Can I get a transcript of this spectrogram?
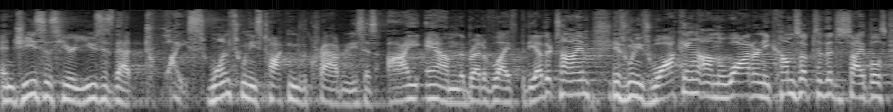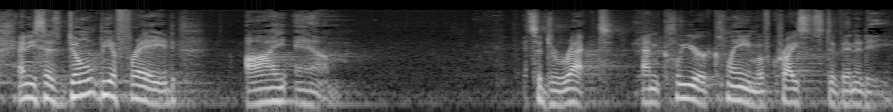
And Jesus here uses that twice. Once when he's talking to the crowd when he says, I am the bread of life. But the other time is when he's walking on the water and he comes up to the disciples and he says, Don't be afraid. I am. It's a direct and clear claim of Christ's divinity.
